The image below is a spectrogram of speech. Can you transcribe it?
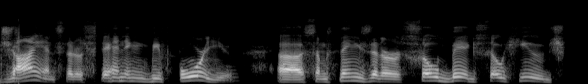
giants that are standing before you, uh, some things that are so big, so huge,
